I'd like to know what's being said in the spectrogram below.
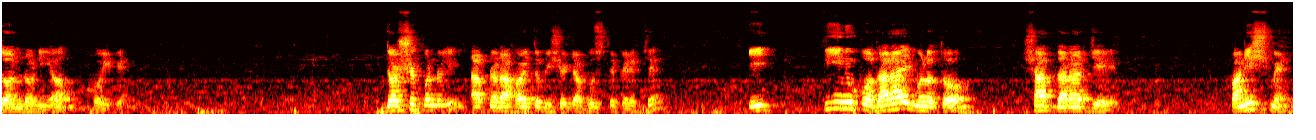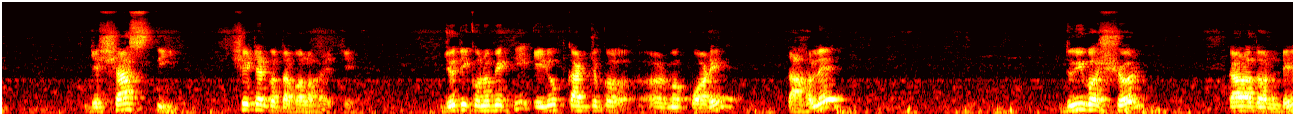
দণ্ডনীয় হইবেন। দর্শক মণ্ডলী, আপনারা হয়তো বিষয়টা বুঝতে পেরেছেন। এই তিন উপধারায় মূলত সাত ধারার যে পানিশমেন্ট যে শাস্তি, সেটার কথা বলা হয়েছে। যদি কোনো ব্যক্তি এরূপ কার্যকর্ম করে, তাহলে দুই বৎসর কারাদণ্ডে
